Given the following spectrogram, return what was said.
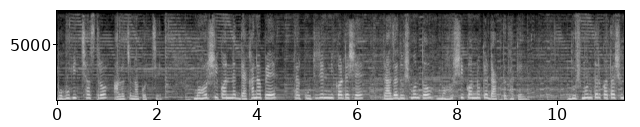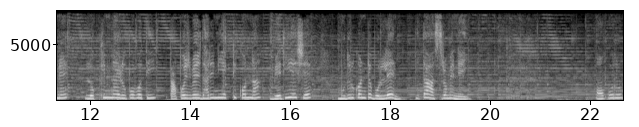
বহুবিধ শাস্ত্র আলোচনা করছে। মহর্ষি কর্ণের দেখা না পেয়ে তার কুটিরের নিকট এসে রাজা দুষ্মন্ত মহর্ষি কর্ণকে ডাকতে থাকেন। দুষ্মন্তের কথা শুনে লক্ষ্মীর রূপবতী তাপস বেশধারিণী একটি কন্যা বেরিয়ে এসে মধুর কণ্ঠে বললেন, পিতা আশ্রমে নেই। অপরূপ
